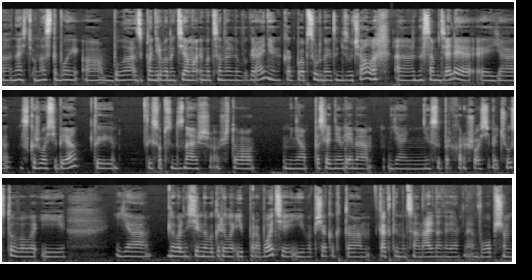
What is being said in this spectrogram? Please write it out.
Настя, у нас с тобой э, была запланирована тема эмоционального выгорания, как бы абсурдно это ни звучало. Э, на самом деле, э, я скажу о себе. Ты, ты, собственно, знаешь, что у меня в последнее время я не супер хорошо себя чувствовала, и я довольно сильно выгорела и по работе, и вообще как-то как эмоционально, наверное, в общем,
